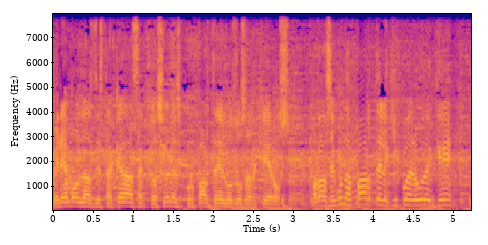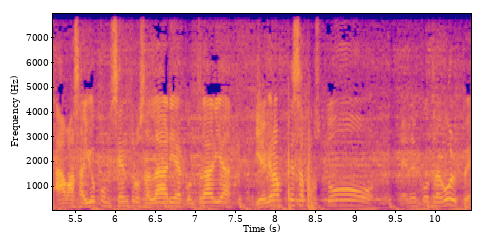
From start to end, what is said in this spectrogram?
Veremos las destacadas actuaciones por parte de los dos arqueros. Para la segunda parte, el equipo del UDG avasalló con centros al área contraria y el Gran Pez apostó en el contragolpe.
